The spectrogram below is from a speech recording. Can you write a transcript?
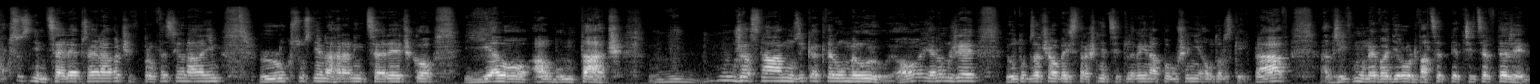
luxusním CD přehrávači v profesionálním, luxusně nahraný CD Yellow Album Touch úžasná muzika, kterou miluju, jo? jenomže YouTube začal být strašně citlivý na porušení autorských práv a dřív mu nevadilo 25-30 vteřin.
